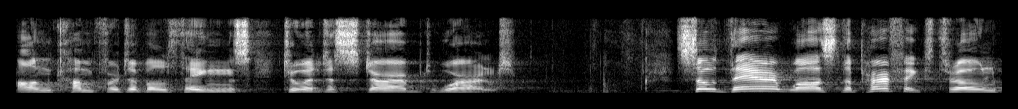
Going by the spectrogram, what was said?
uncomfortable things to a disturbed world. So there was the perfect throne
